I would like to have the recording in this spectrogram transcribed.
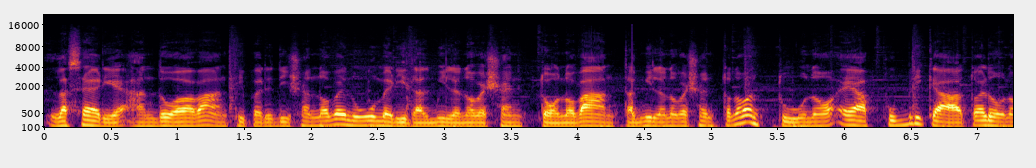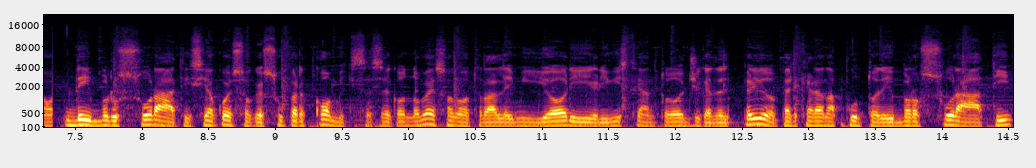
La serie andò avanti per 19 numeri dal 1990 al 1991 e ha pubblicato, erano dei brussurati, sia questo che Super Comics, secondo me sono tra le migliori riviste antologiche del periodo perché erano appunto dei brossurati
